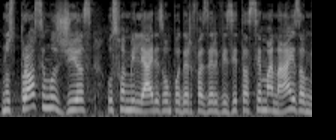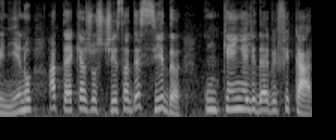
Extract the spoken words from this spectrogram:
Nos próximos dias, os familiares vão poder fazer visitas semanais ao menino até que a justiça decida com quem ele deve ficar.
